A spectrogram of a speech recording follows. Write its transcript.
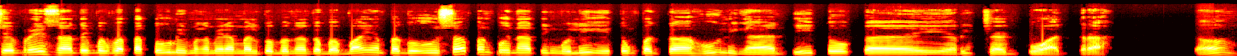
Syempre sa ating pagpapatuloy mga minamahal ko mga kababayan, pag-uusapan po natin muli itong pagkahuli nga dito kay Richard Quadra. No?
